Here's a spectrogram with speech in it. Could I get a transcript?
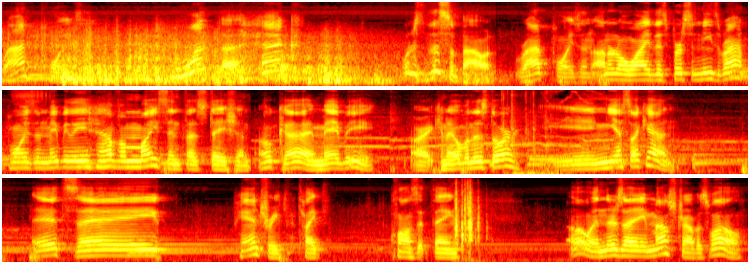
Rat poison? What the heck? What is this about? Rat poison. I don't know why this person needs rat poison. Maybe they have a mice infestation. Okay, maybe. Alright, can I open this door? Yes, I can. It's a pantry type closet thing. Oh, and there's a mousetrap as well.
